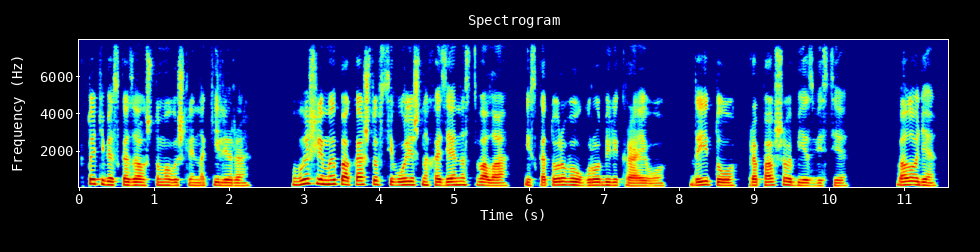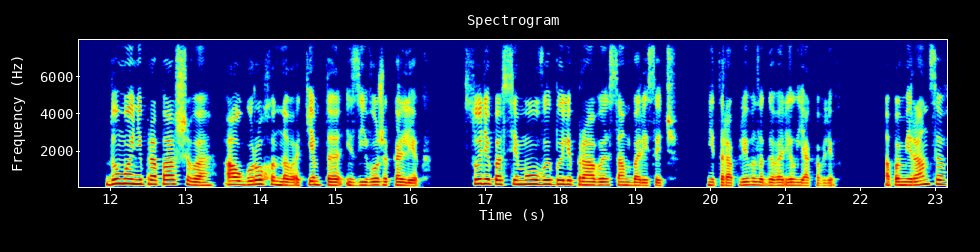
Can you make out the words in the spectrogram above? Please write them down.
«Кто тебе сказал, что мы вышли на киллера?» «Вышли мы пока что всего лишь на хозяина ствола, из которого угробили Краеву. Да и то, пропавшего без вести. Володя, думаю, не пропавшего, а угроханного кем-то из его же коллег. Судя по всему, вы были правы, Сан Борисович», – неторопливо заговорил Яковлев а Померанцев,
